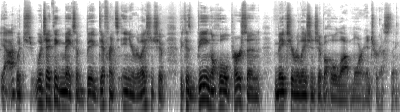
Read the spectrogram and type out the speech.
Yeah. Which which I think makes a big difference in your relationship because being a whole person makes your relationship a whole lot more interesting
